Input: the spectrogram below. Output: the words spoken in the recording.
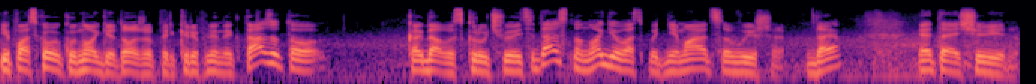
и поскольку ноги тоже прикреплены к тазу, то когда вы скручиваете таз, но ноги у вас поднимаются выше, да? Это очевидно.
